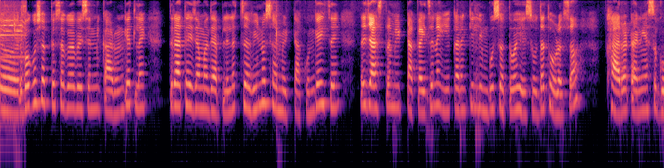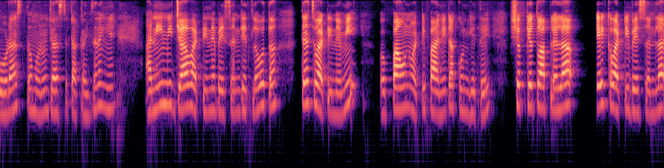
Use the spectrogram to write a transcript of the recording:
तर बघू शकता सगळं बेसन मी काढून घेतलं आहे तर आता ह्याच्यामध्ये आपल्याला चवीनुसार मीठ टाकून घ्यायचं आहे तर जास्त मीठ टाकायचं नाही आहे कारण की लिंबू सत्व हे सुद्धा थोडंसं खारट आणि असं गोड असतं म्हणून जास्त टाकायचं नाही आहे आणि मी ज्या वाटीने बेसन घेतलं होतं त्याच वाटीने मी पाऊन वाटी पाणी टाकून घेते. शक्यतो आपल्याला एक वाटी बेसनला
